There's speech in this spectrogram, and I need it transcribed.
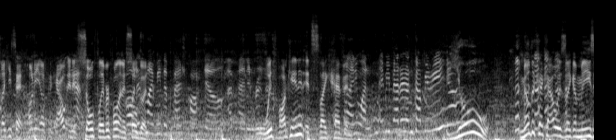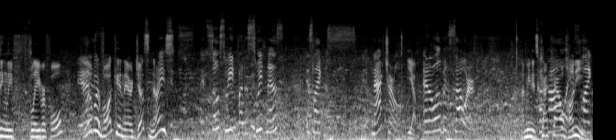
like he said, honey of cacao, and Yeah. it's so flavorful and it's oh, so good. this might be the best cocktail I've had in Brazil. With vodka in it, it's like Tell heaven. anyone, maybe better than caipirinha. Yo! Milk de cacao is like amazingly flavorful. A little bit of vodka in there, just nice. It's so sweet, but the sweetness is like natural. Yep. And a little bit sour. I mean, it's cacao, is honey. like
